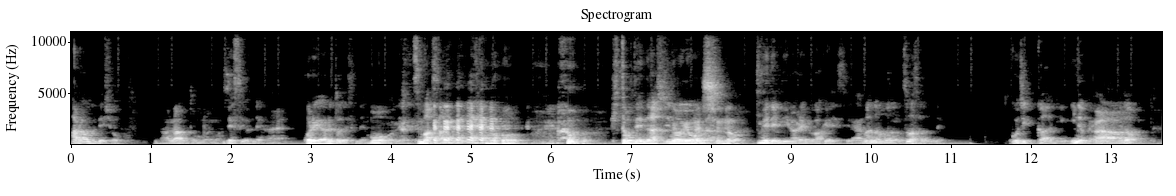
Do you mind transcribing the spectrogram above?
洗うでしょ洗うと思います。ですよね。はい。これやるとですね、もうね、妻さんにね、もう、人でなしのような目で見られるわけですよ。あの、妻さんのね、ご実家に犬がいるんだけど、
